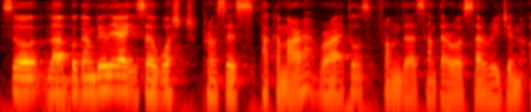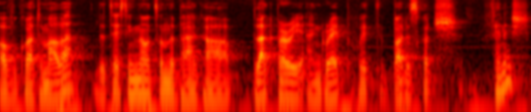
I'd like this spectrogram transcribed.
So La Bougainvillea is a washed process Pacamara varietals from the Santa Rosa region of Guatemala. The tasting notes on the bag are blackberry and grape with butterscotch finish.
